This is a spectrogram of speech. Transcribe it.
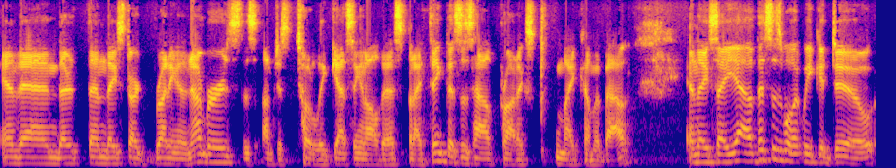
And then then they start running the numbers. This, i'm just totally guessing at all this but i think this is how products might come about. And they say yeah this is what we could do.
